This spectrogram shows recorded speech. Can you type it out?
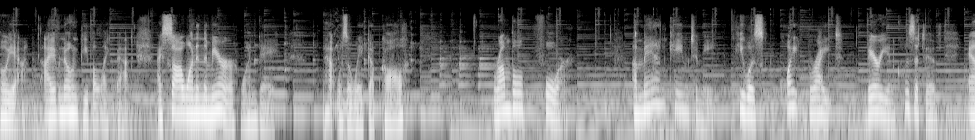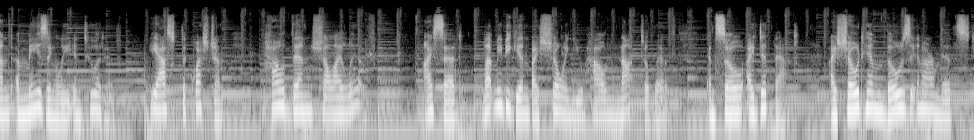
Oh, yeah, I have known people like that. I saw one in the mirror one day. That was a wake up call. Rumble 4. A man came to me. He was quite bright, very inquisitive, and amazingly intuitive. He asked the question, How then shall I live? I said, Let me begin by showing you how not to live. And so I did that. I showed him those in our midst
